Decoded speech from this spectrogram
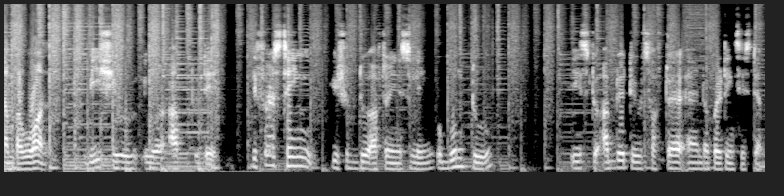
Number 1. Be sure you are up to date. The first thing you should do after installing Ubuntu is to update your software and operating system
